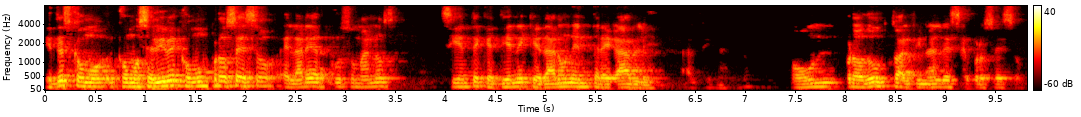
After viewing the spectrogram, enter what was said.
Entonces, como, como se vive como un proceso, el área de recursos humanos siente que tiene que dar un entregable o un producto al final de ese proceso.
